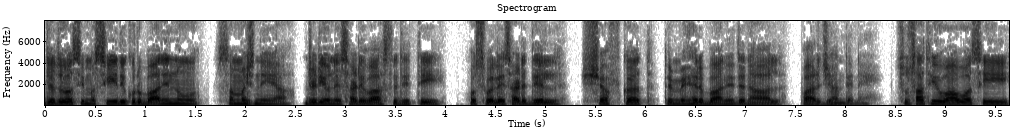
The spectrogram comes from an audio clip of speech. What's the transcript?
ਜਦੋਂ ਅਸੀਂ ਮਸੀਹ ਦੀ ਕੁਰਬਾਨੀ ਨੂੰ ਸਮਝਨੇ ਆ ਜਿਹੜੀ ਉਹਨੇ ਸਾਡੇ ਵਾਸਤੇ ਦਿੱਤੀ ਉਸ ਵੇਲੇ ਸਾਡੇ ਦਿਲ ਸ਼ਫਕਤ ਤੇ ਮਿਹਰਬਾਨੀ ਦੇ ਨਾਲ ਭਰ ਜਾਂਦੇ ਨੇ ਸੋ ਸਾਥੀਓ ਆਓ ਅਸੀਂ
